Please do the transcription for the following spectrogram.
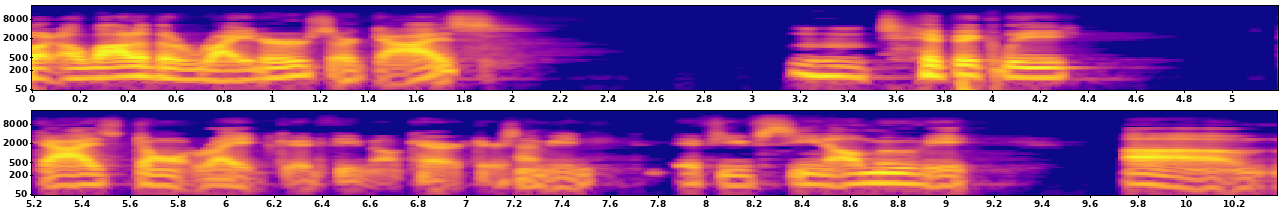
But a lot of the writers are guys. mm-hmm. Typically guys don't write good female characters. I mean, if you've seen a movie, um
